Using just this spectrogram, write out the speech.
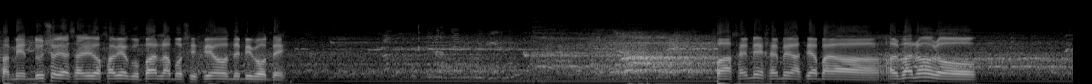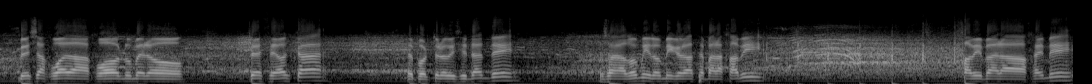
también Duso y ha salido Javi a ocupar la posición de pivote. Para Jaime, Jaime hacía para Álvaro, lo... ve esa jugada, jugador número 13 Oscar, el portero visitante. Esa a Domi, Domi que lo hace para Javi. Javi para Jaime.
